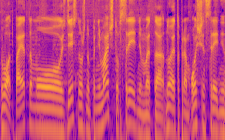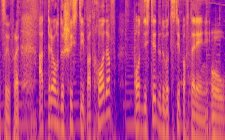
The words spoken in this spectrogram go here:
Вот, поэтому здесь нужно понимать, что в среднем это, ну, это прям очень средние цифры. От 3 до 6 подходов, от 10 до 20 повторений. Оу.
